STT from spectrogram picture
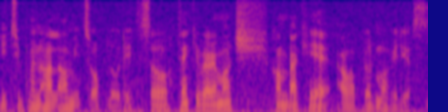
YouTube might not allow me to upload it. So thank you very much. Come back here I'll upload more videos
